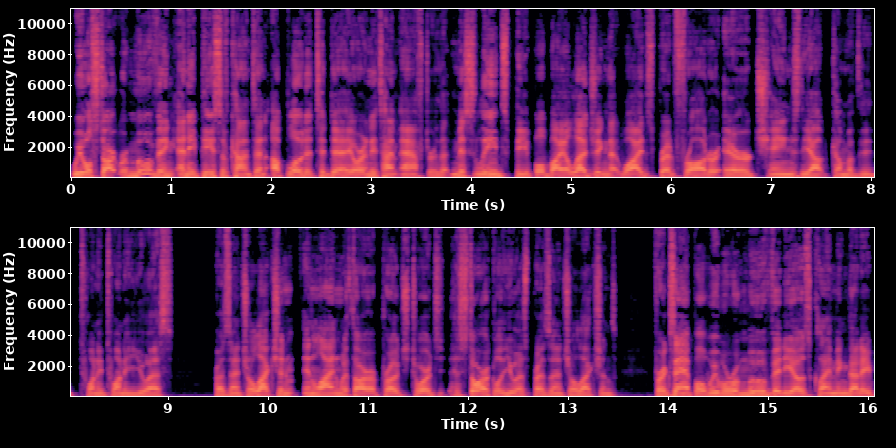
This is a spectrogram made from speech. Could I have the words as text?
we will start removing any piece of content uploaded today or anytime after that misleads people by alleging that widespread fraud or error changed the outcome of the 2020 U.S. presidential election in line with our approach towards historical U.S. presidential elections. For example, we will remove videos claiming that a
